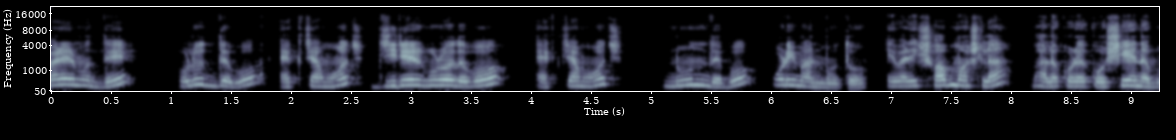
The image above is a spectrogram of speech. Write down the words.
এবার এর মধ্যে হলুদ দেব এক চামচ, জিরের গুঁড়ো দেব এক চামচ, নুন দেব পরিমাণ মতো। এবার এই সব মশলা ভালো করে কষিয়ে নেব।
